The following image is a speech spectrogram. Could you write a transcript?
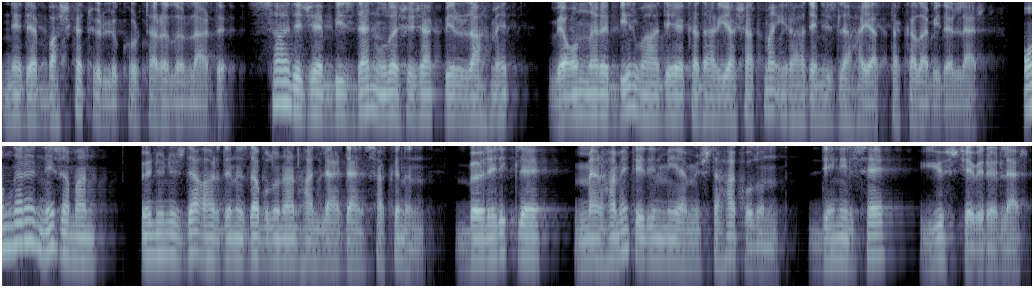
ne de başka türlü kurtarılırlardı. Sadece bizden ulaşacak bir rahmet ve onları bir vadeye kadar yaşatma irademizle hayatta kalabilirler. Onlara ne zaman önünüzde ardınızda bulunan hallerden sakının, böylelikle merhamet edilmeye müstehak olun denilse yüz çevirirler.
